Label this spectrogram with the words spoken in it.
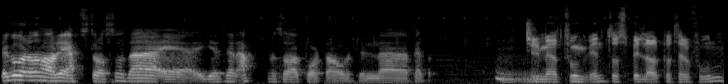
Det går an å ha det i AppStore også. Det er egentlig en app, men så er porta over til eh, PC. Mm. ikke mer tungvint å spille det på telefonen?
